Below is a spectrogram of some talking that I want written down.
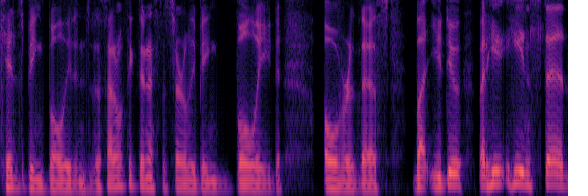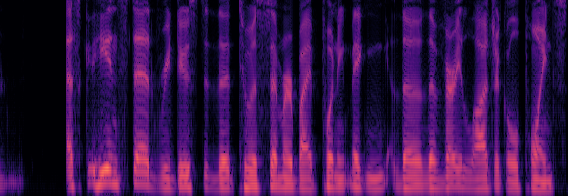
kids being bullied into this. I don't think they're necessarily being bullied over this, but you do. But he he instead he instead reduced the to a simmer by putting making the the very logical points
